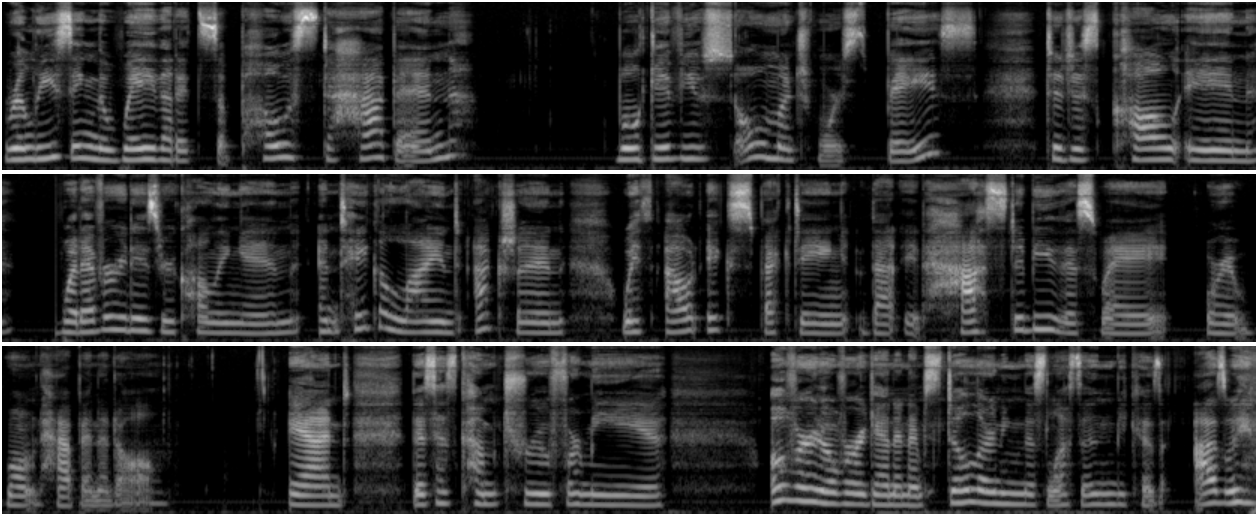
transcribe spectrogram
Releasing the way that it's supposed to happen will give you so much more space to just call in whatever it is you're calling in and take aligned action without expecting that it has to be this way or it won't happen at all. And this has come true for me over and over again and I'm still learning this lesson because as we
